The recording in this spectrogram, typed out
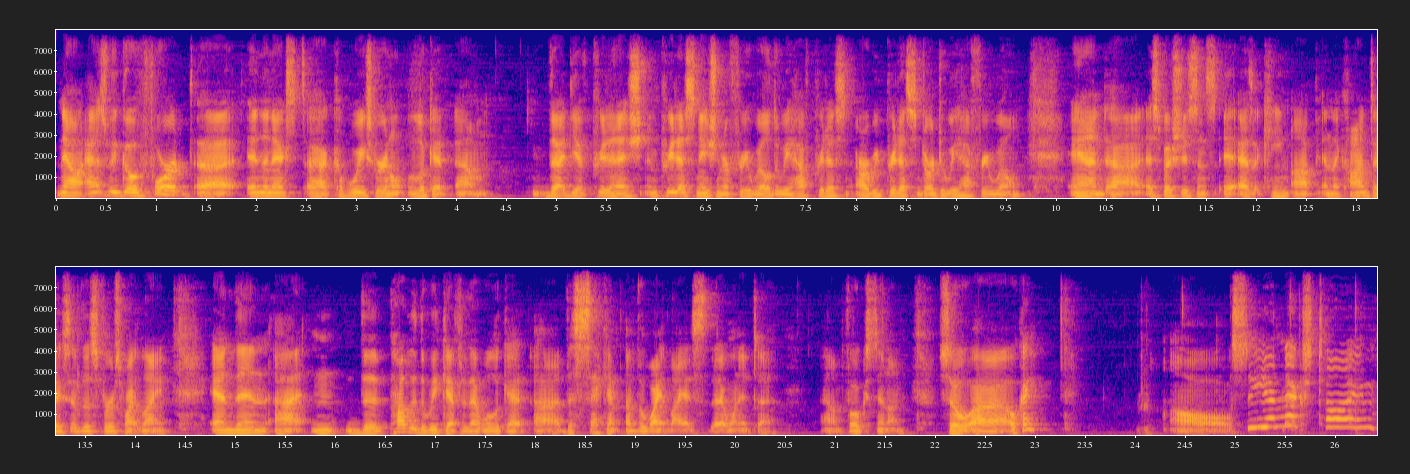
Now, as we go forward uh, in the next uh, couple weeks, we're going to look at um, the idea of predestination, predestination or free will. Do we have predestin? Are we predestined or do we have free will? And uh, especially since it, as it came up in the context of this first white lie, and then uh, the probably the week after that we'll look at uh, the second of the white lies that I wanted to um, focus in on. So uh, okay, I'll see you next time.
